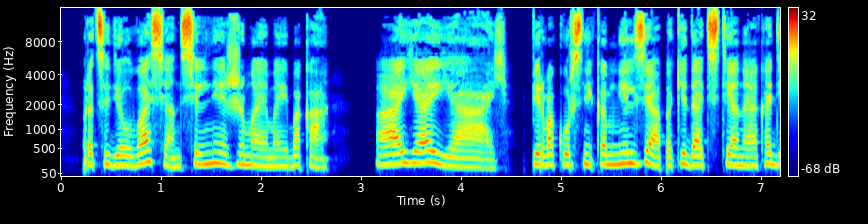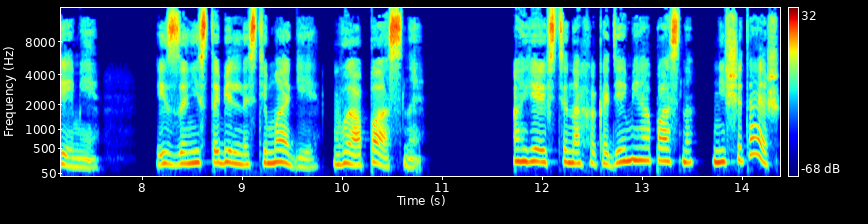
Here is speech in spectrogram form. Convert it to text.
— процедил Васян, сильнее сжимая мои бока. Ай-яй-яй, первокурсникам нельзя покидать стены Академии. Из-за нестабильности магии вы опасны. А я и в стенах Академии опасна, не считаешь?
